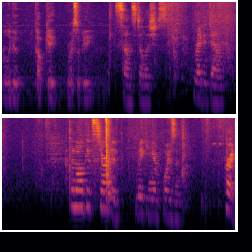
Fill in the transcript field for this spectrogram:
really good cupcake recipe. Sounds delicious. Write it down. And I'll get started making your poison. Hurry,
